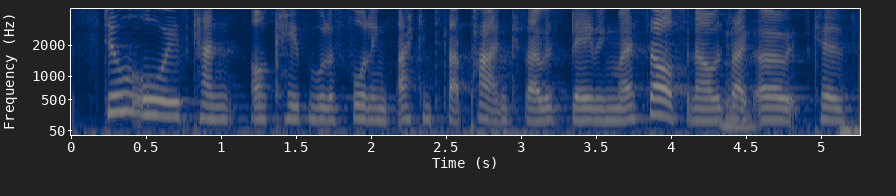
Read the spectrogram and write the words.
still always can are capable of falling back into that pattern because I was blaming myself and I was like, oh, it's because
